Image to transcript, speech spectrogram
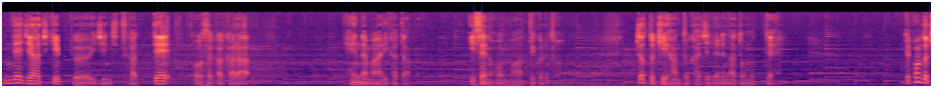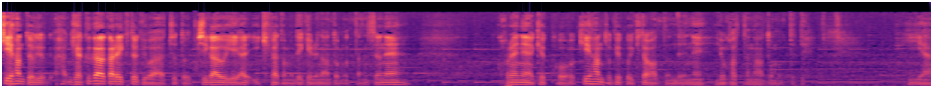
で18切符1日使って大阪から変な回り方伊勢の方回ってくると。ちょっと紀伊半島かじれるなと思って。で今度紀伊半島逆側から行く時はちょっと違うや生き方もできるなと思ったんですよね。これね結構紀伊半島結構行きたかったんでねよかったなと思ってて。いや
